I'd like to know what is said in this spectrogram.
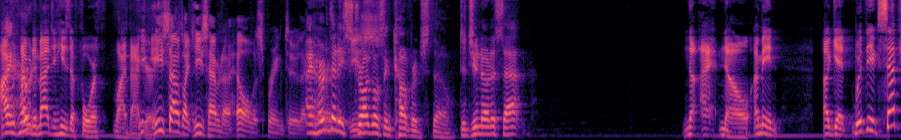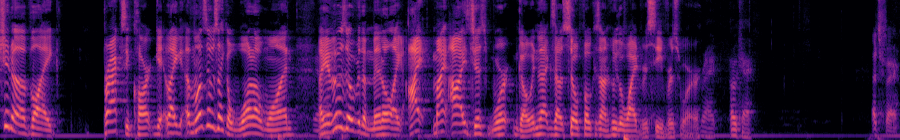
I, I would, I would imagine he's the fourth linebacker. he sounds like he's having a hell of a spring too. I heard that he He's- struggles in coverage, though. Did you notice that? no, I, no. I mean, again, with the exception of like Braxton Clark, like unless it was like a one on one. Like if it was over the middle, like I my eyes just weren't going to that because I was so focused on who the wide receivers were. Right. Okay. That's fair.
